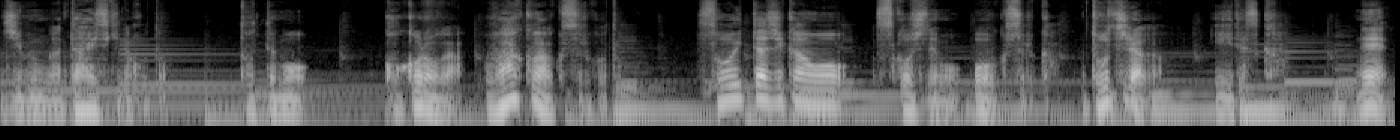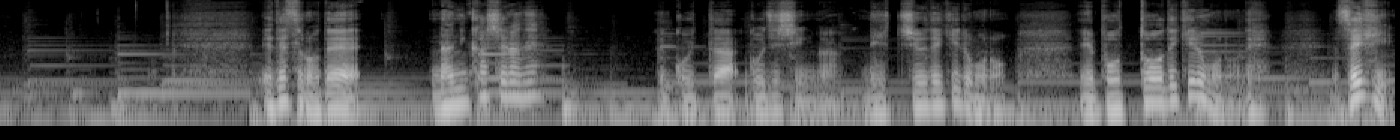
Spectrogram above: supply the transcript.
自分が大好きなこと。とっても心がワクワクすること。そういった時間を少しでも多くするか。どちらがいいですか？ね。えですので何かしらねこういったご自身が熱中できるもの、え没頭できるものをね是非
